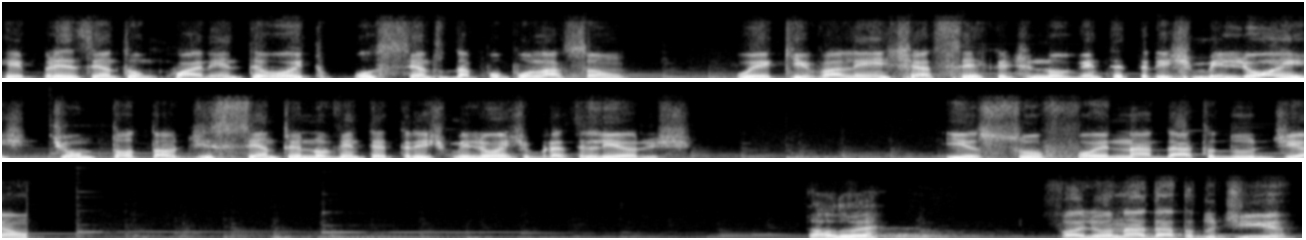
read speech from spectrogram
representam 48% da população o equivalente a cerca de 93 milhões de um total de 193 milhões de brasileiros. Isso foi na data do dia 1. Alô? Falhou na data do dia.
